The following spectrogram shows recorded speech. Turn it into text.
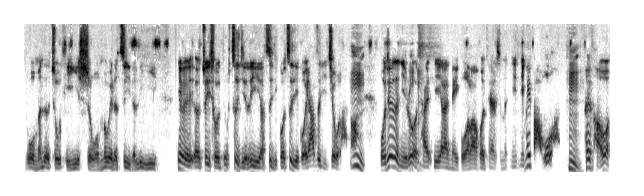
我们的主体意识，我们为了自己的利益。因为呃，追求自己的利益要自己国自己国家自己救了啊！嗯，我觉得你如果太依赖美国了，或者太什么，你你没把握，嗯，没把握，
